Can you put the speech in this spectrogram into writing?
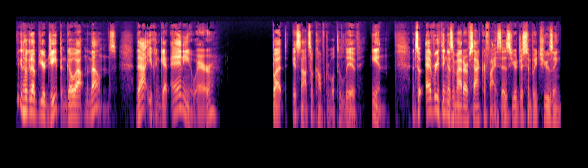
You can hook it up to your Jeep and go out in the mountains. That you can get anywhere, but it's not so comfortable to live in. And so everything is a matter of sacrifices. You're just simply choosing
